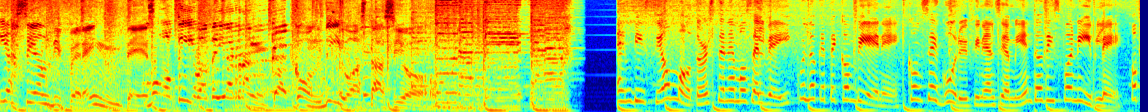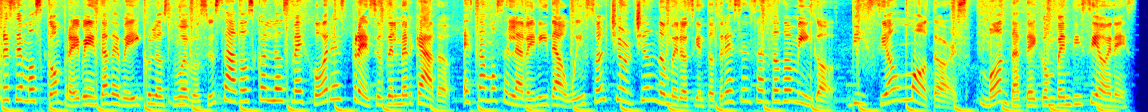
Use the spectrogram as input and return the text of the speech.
días sean diferentes. Motívate y arranca con Dio Astacio. Visión Motors tenemos el vehículo que te conviene, con seguro y financiamiento disponible. Ofrecemos compra y venta de vehículos nuevos y usados con los mejores precios del mercado. Estamos en la avenida Winston Churchill número 103 en Santo Domingo. Visión Motors, montate con bendiciones.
